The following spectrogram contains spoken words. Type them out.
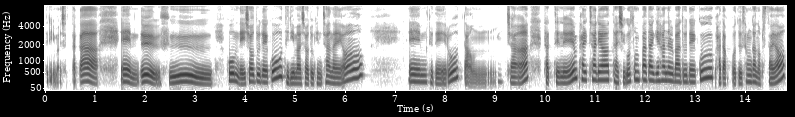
들이마셨다가 and 둘 후 호흡 내셔도 되고 들이마셔도 괜찮아요. and 그대로 down. 자, 다트는 팔 차렷 하시고 손바닥이 하늘 봐도 되고 바닥 봐도 상관없어요.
